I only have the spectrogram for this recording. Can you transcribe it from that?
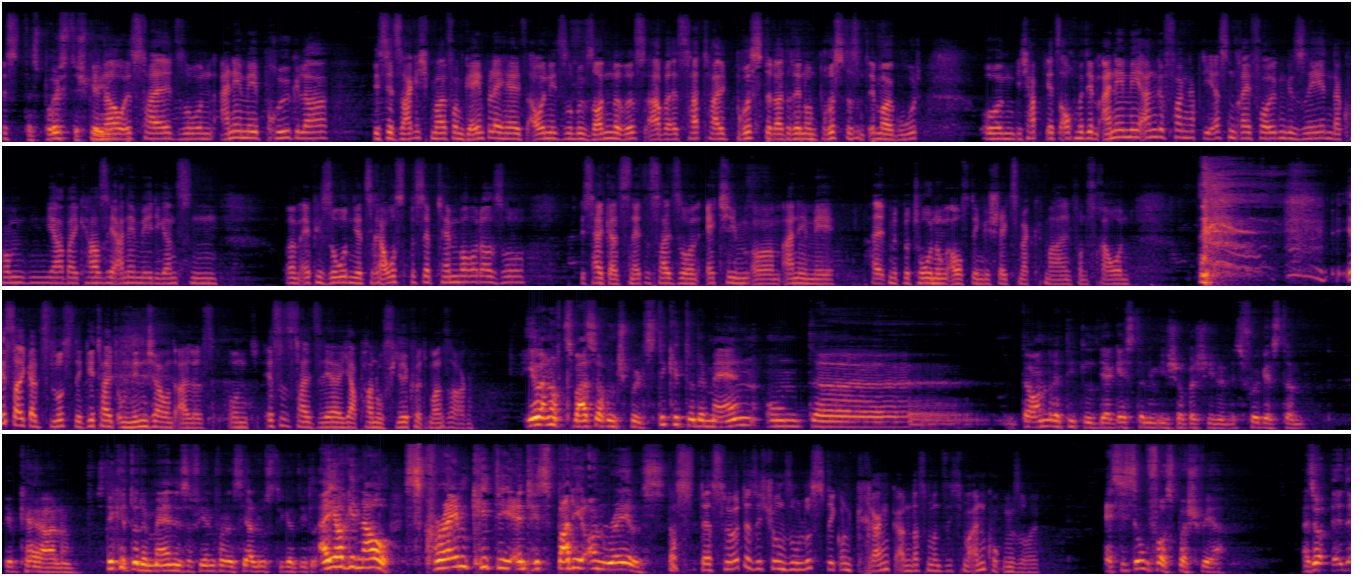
Ist Das Brüstespiel. genau, ist halt so ein Anime-Prügler. Ist jetzt, sag ich mal, vom Gameplay her jetzt auch nicht so besonderes, aber es hat halt Brüste da drin und Brüste sind immer gut. Und ich habe jetzt auch mit dem Anime angefangen, habe die ersten drei Folgen gesehen. Da kommen ja bei Kase Anime die ganzen ähm, Episoden jetzt raus bis September oder so. Ist halt ganz nett, ist halt so ein edgy ähm, Anime, halt mit Betonung auf den Geschlechtsmerkmalen von Frauen. ist halt ganz lustig, geht halt um Ninja und alles. Und es ist halt sehr japanophil, könnte man sagen. Ich habe noch zwei Sachen gespielt. Stick It to the Man und äh, der andere Titel, der gestern im eShop erschienen ist, vorgestern. Ich habe keine Ahnung. Stick It to the Man ist auf jeden Fall ein sehr lustiger Titel. Ah ja, genau! Scram Kitty and his Body on Rails. Das, das hörte sich schon so lustig und krank an, dass man sich mal angucken soll. Es ist unfassbar schwer. Also, äh,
